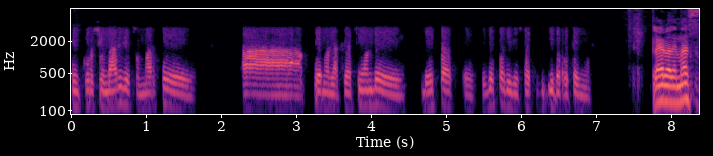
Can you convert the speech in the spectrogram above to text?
incursionar y de sumarse a, bueno, la creación de, de estas, este, de estas videoreseñas. Claro, además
